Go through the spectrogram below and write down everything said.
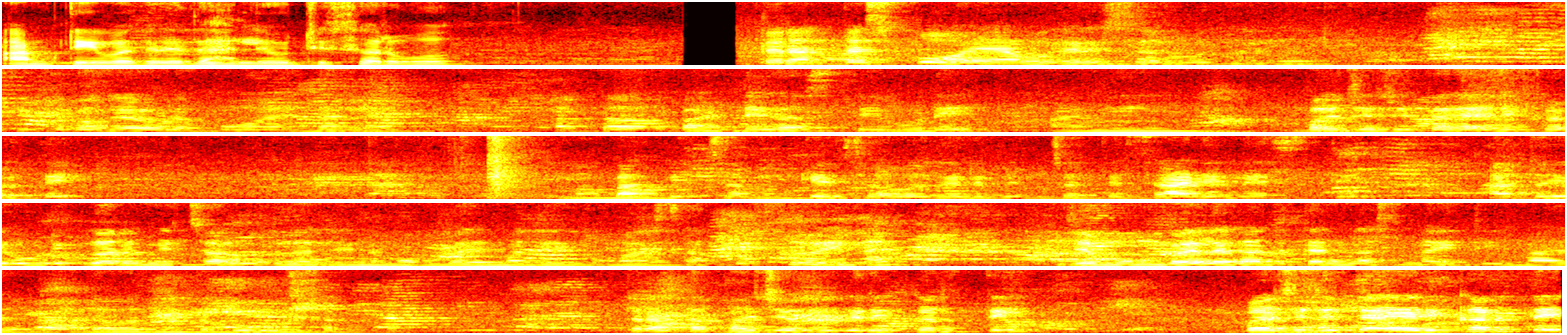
आमटी वगैरे झाली होती सर्व. तर आताच पोळ्या वगैरे सर्व झालं तिथं बघा एवढ्या पोळ्या झाल्या. आता भांडे घासते एवढे आणि भज्याची तयारी करते. मग बाकीचं मग केस वगैरे ते साडी नेसते. आता एवढी गरमी चालू झाली ना मुंबईमध्ये तुम्हाला सांगतो सोय नाही. जे मुंबईला राहते त्यांनाच माहिती माझ्या तोंडावर तर बघू शकता. तर आता भजे वगैरे करते भजेची तयारी करते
